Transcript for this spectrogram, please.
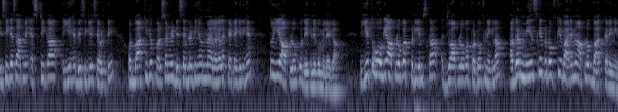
इसी के साथ में एसटी का, ये है बेसिकली 70 और बाकी जो पर्सन विद डिसेबिलिटी है, उनमें अलग अलग कैटेगरी है तो ये आप लोगों को देखने को मिलेगा। ये तो हो गया आप लोग का प्रिलिम्स का, जो आप लोगों का कट ऑफ़ निकला। अगर मेन्स के कट ऑफ़ के बारे में आप लोग बात करेंगे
